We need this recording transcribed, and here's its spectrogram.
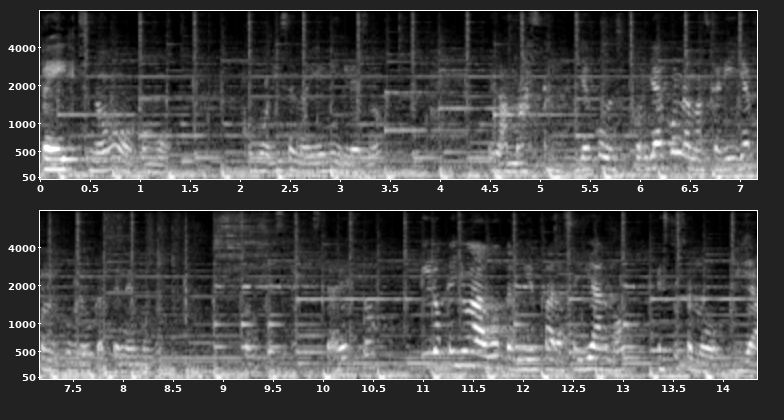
baked, ¿no? O como, como dicen ahí en inglés, ¿no? La máscara ya con, ya con la mascarilla, con el cubrebocas tenemos. Entonces, aquí está esto. Y lo que yo hago también para sellarlo, esto se lo vi a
